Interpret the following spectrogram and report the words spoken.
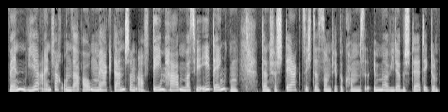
wenn wir einfach unser Augenmerk dann schon auf dem haben, was wir eh denken, dann verstärkt sich das und wir bekommen es immer wieder bestätigt. Und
